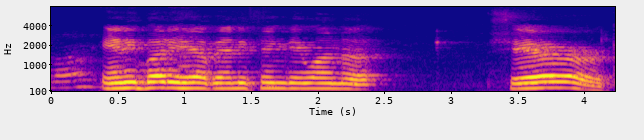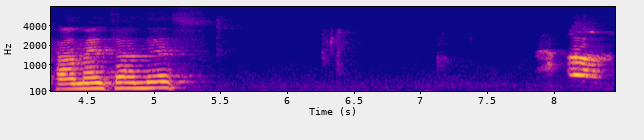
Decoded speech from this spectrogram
alone. Anybody have anything they want to share or comment on this? Um,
